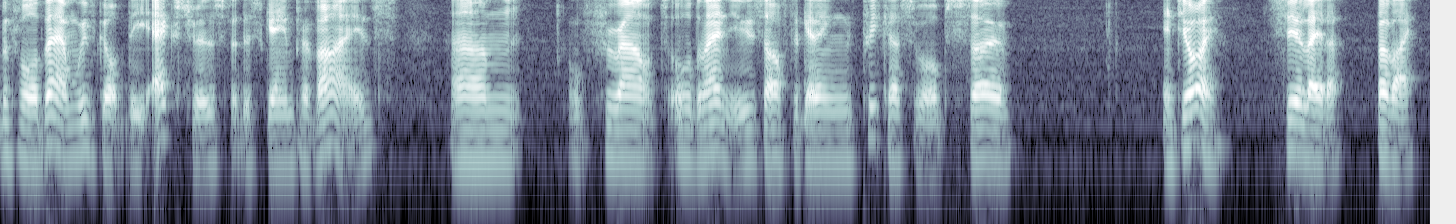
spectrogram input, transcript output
before then, we've got the extras that this game provides um, throughout all the menus after getting precursor orbs. So, enjoy. See you later. Bye-bye.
